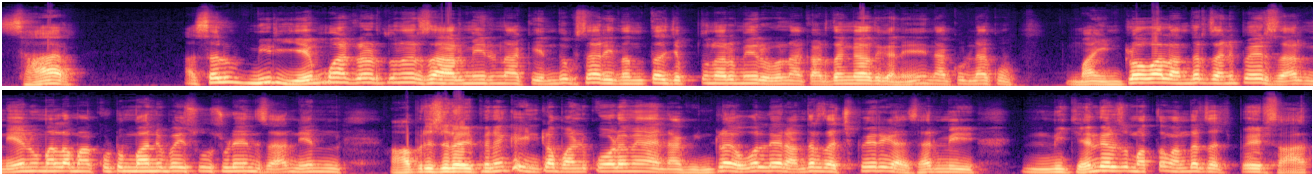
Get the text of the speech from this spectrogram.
సార్ అసలు మీరు ఏం మాట్లాడుతున్నారు సార్? మీరు నాకు ఎందుకు సార్ ఇదంతా చెప్తున్నారు మీరు? నాకు అర్థం కాదు కానీ నాకు నాకు మా ఇంట్లో వాళ్ళందరూ చనిపోయారు సార్. నేను మళ్ళీ మా కుటుంబాన్ని పోయి చూసుడేంది సార్? నేను ఆపరేషన్ అయిపోయినాక ఇంట్లో పండుకోవడమే. నాకు ఇంట్లో ఎవరు లేరు. అందరు చచ్చిపోయారు కదా సార్. మీ మీకేం తెలుసు? మొత్తం అందరు చచ్చిపోయారు సార్.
